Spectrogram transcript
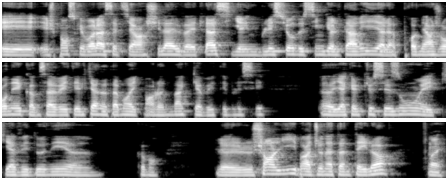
Et, et je pense que voilà, cette hiérarchie-là, elle va être là. S'il y a une blessure de Singletary à la première journée, comme ça avait été le cas notamment avec Marlon Mack, qui avait été blessé euh, il y a quelques saisons et qui avait donné euh, comment le, le champ libre à Jonathan Taylor. Ouais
